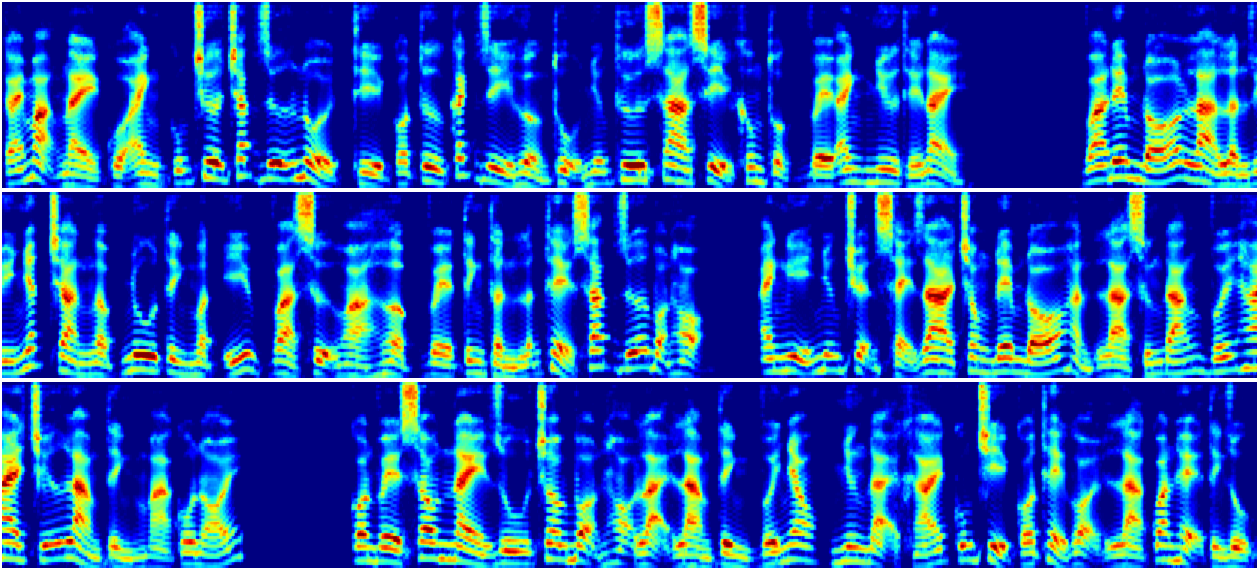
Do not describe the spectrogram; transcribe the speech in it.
cái mạng này của anh cũng chưa chắc giữ nổi thì có tư cách gì hưởng thụ những thứ xa xỉ không thuộc về anh như thế này. Và đêm đó là lần duy nhất tràn ngập nhu tình mật ý và sự hòa hợp về tinh thần lẫn thể xác giữa bọn họ. Anh nghĩ những chuyện xảy ra trong đêm đó hẳn là xứng đáng với hai chữ làm tình mà cô nói. Còn về sau này dù cho bọn họ lại làm tình với nhau nhưng đại khái cũng chỉ có thể gọi là quan hệ tình dục.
